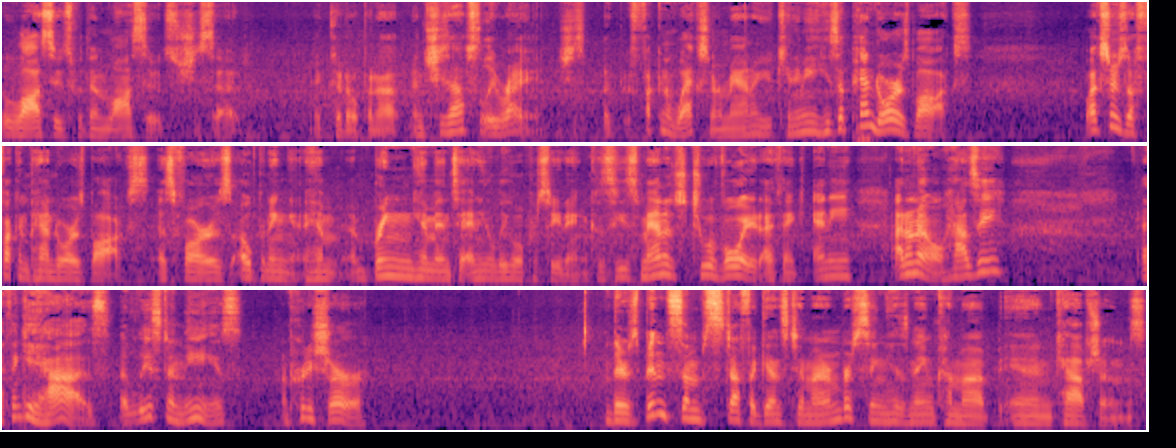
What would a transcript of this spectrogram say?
lawsuits within lawsuits, she said. It could open up. And she's absolutely right. She's a fucking Wexner, man. Are you kidding me? He's a Pandora's box. Wexner's a fucking Pandora's box as far as opening him, bringing him into any legal proceeding because he's managed to avoid, I think, any. I don't know, has he? I think he has, at least in these. I'm pretty sure. There's been some stuff against him. I remember seeing his name come up in captions,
